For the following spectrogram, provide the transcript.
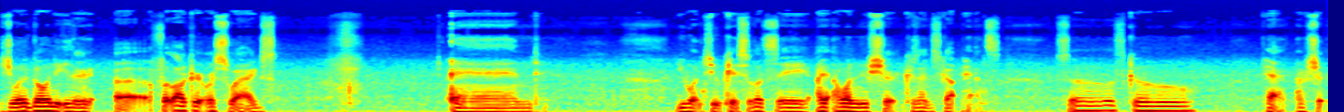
is you want to go into either uh, Footlocker or Swags and you want to okay so let's say I, I want a new shirt because I just got pants. So let's go pant our shirts.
